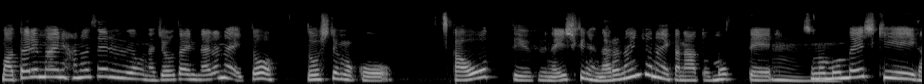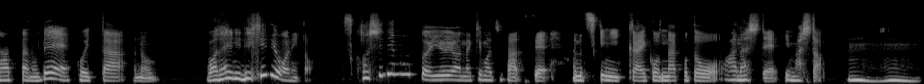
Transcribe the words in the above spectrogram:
まあ、当たり前に話せるような状態にならないとどうしてもこう使おうっていう風な意識にはならないんじゃないかなと思って、うん。その問題意識があったのでこういったあの話題にできるようにと少しでもというような気持ちがあってあの月に1回こんなことを話していました。うんうん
